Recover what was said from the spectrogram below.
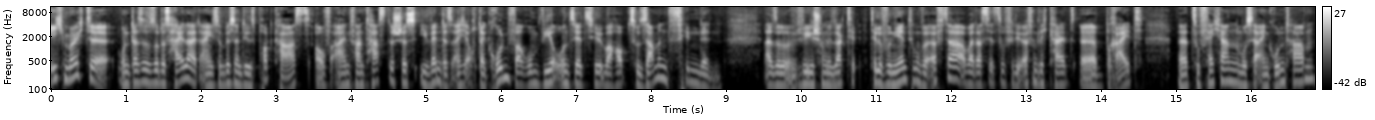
ich möchte, und das ist so das Highlight eigentlich so ein bisschen dieses Podcasts, auf ein fantastisches Event. Das ist eigentlich auch der Grund, warum wir uns jetzt hier überhaupt zusammenfinden. Also, wie schon gesagt, te telefonieren tun wir öfter, aber das jetzt so für die Öffentlichkeit äh, breit äh, zu fächern, muss ja einen Grund haben.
